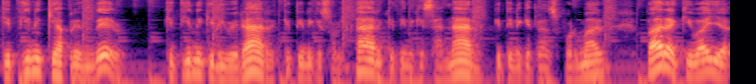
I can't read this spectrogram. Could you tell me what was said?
que tiene que aprender, que tiene que liberar, que tiene que soltar, que tiene que sanar, que tiene que transformar, para que vaya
